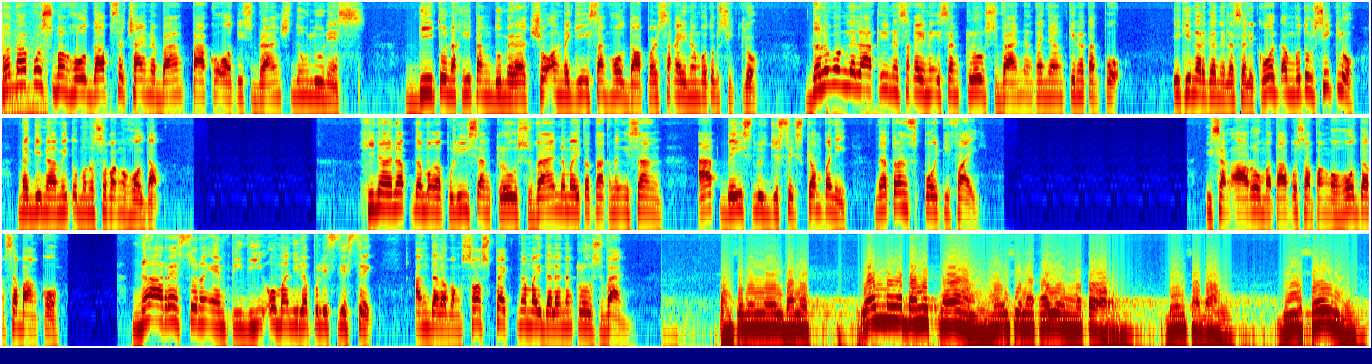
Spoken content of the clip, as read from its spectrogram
Matapos mang-hold up sa China Bank Paco Otis branch noong lunes, dito nakitang dumiretso ang nag-iisang hold-upper sakay ng motorsiklo. Dalawang lalaki na sakay ng isang close van ang kanyang kinatagpo. Ikinarga nila sa likod ang motorsiklo na ginamit umano sa pang-hold up. Hinanap ng mga pulis ang close van na may tatak ng isang app-based logistics company na Transportify. Isang araw matapos ang pang-hold up sa bangko, naaresto ng MPD o Manila Police District ang dalawang suspect na may dala ng close van. Pansinin mo yung damit. Yung mga damit na yan, nung isinakay yung motor dun sa van, the same.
